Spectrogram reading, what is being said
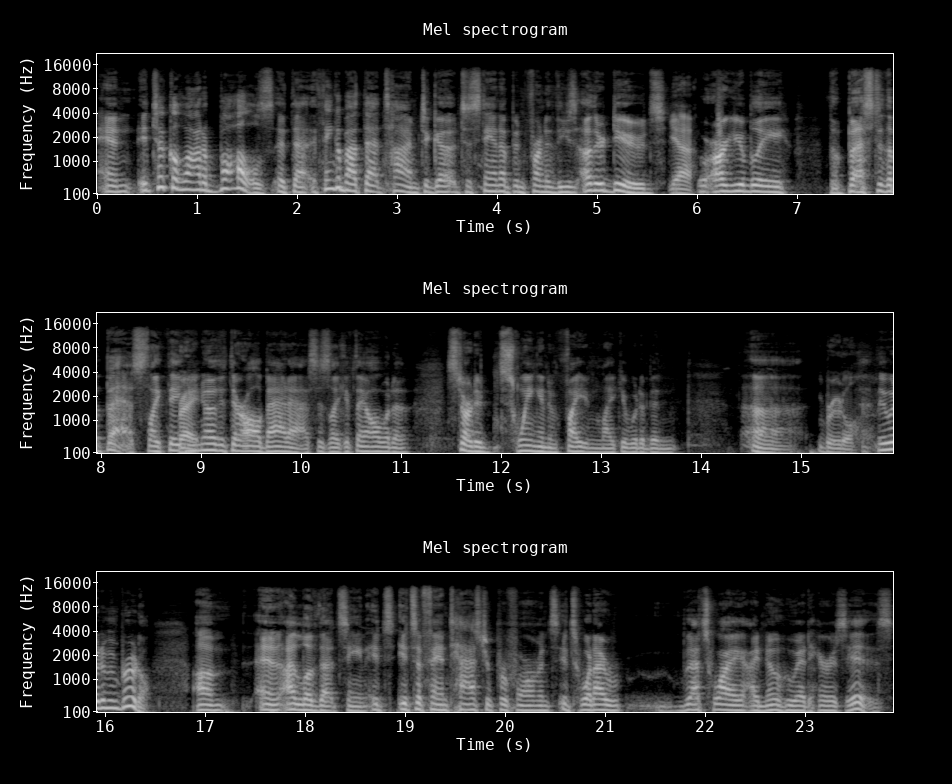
And it took a lot of balls at that. Think about that time to go to stand up in front of these other dudes. Yeah. who are arguably the best of the best. Like they, you know that they're all badasses. Like if they all would have started swinging and fighting, like it would have been Brutal. it would have been brutal. Um, and I love that scene. It's it's a fantastic performance. It's what I. That's why I know who Ed Harris is.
